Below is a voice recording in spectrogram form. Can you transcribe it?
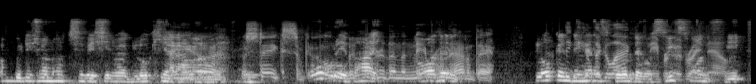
Competition হচ্ছে বেশিরভাগ লোকই আর আমার মধ্যে। Mistakes have got a little bit? ক্লোক এন্ড Thinking of ডিহার the স্কোর Galactic দেখো সিক্স neighborhood right ওয়ান now. সিক্স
